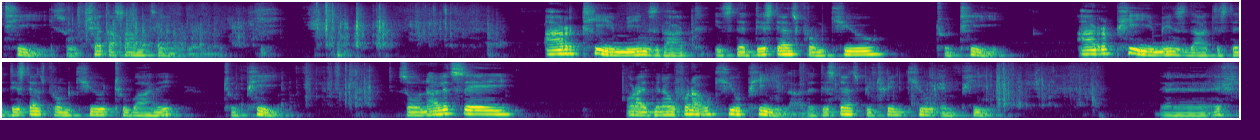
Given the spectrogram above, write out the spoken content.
t. So check something rt means that it's the distance from q to t. Rp means that it's the distance from q to bani to p. So now let's say alright mina ngifuna uqp the distance between q and p. Eh ish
